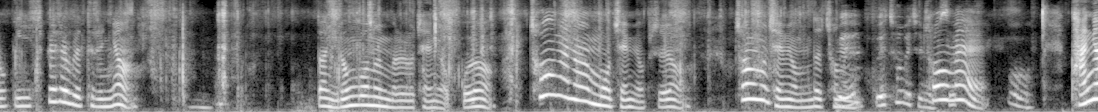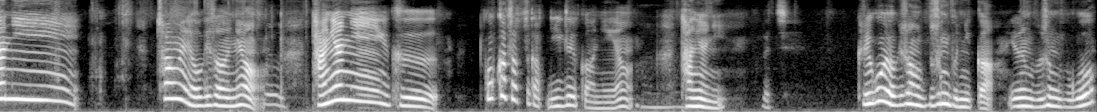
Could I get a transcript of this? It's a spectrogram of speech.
여기 스페셜 배틀은요. 일단 이런 거는 별로 재미없고요. 처음에는 뭐 재미없어요. 처음은 재미없는데 저는 왜? 왜 처음에 재미없어? 처음에 어. 당연히 처음에 여기서는요. 응. 당연히 그 코카사스가 이길 거 아니에요. 음. 당연히. 그렇지. 그리고 여기서는 무승부니까 이건 무승부고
